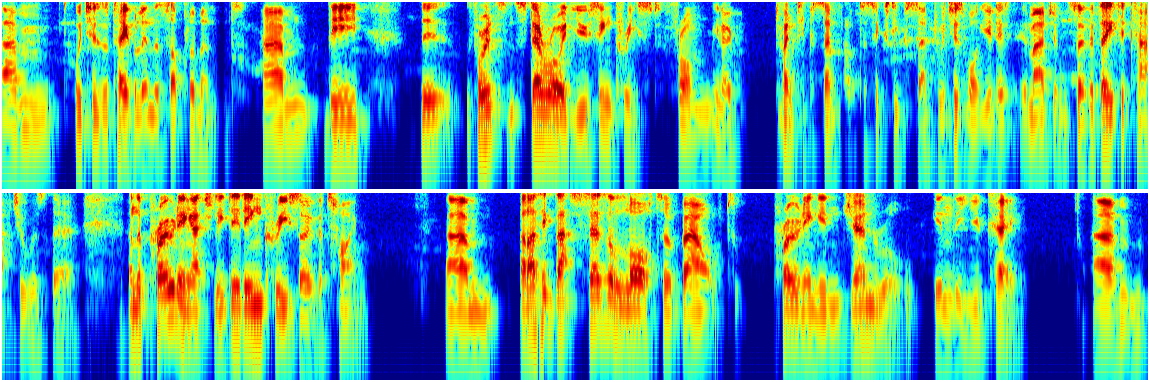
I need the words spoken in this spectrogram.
um, which is a table in the supplement, um, the the for instance steroid use increased from you know 20% up to 60%, which is what you'd imagine. So the data capture was there. And the proning actually did increase over time. Um, and I think that says a lot about proning in general in the UK um,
